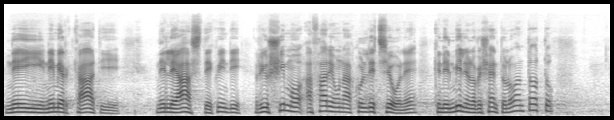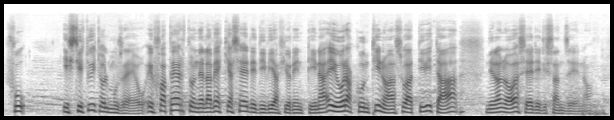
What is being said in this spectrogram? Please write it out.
nei, nei mercati, nelle aste, quindi riuscimmo a fare una collezione che nel 1998 fu istituito il museo e fu aperto nella vecchia sede di Via Fiorentina e ora continua la sua attività nella nuova sede di San Zeno.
